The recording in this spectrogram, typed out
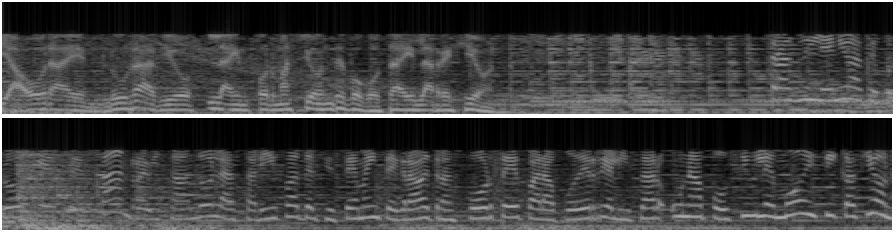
Y ahora en Blue Radio, la información de Bogotá y la región. Transmilenio aseguró que se están revisando las tarifas del sistema integrado de transporte para poder realizar una posible modificación.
